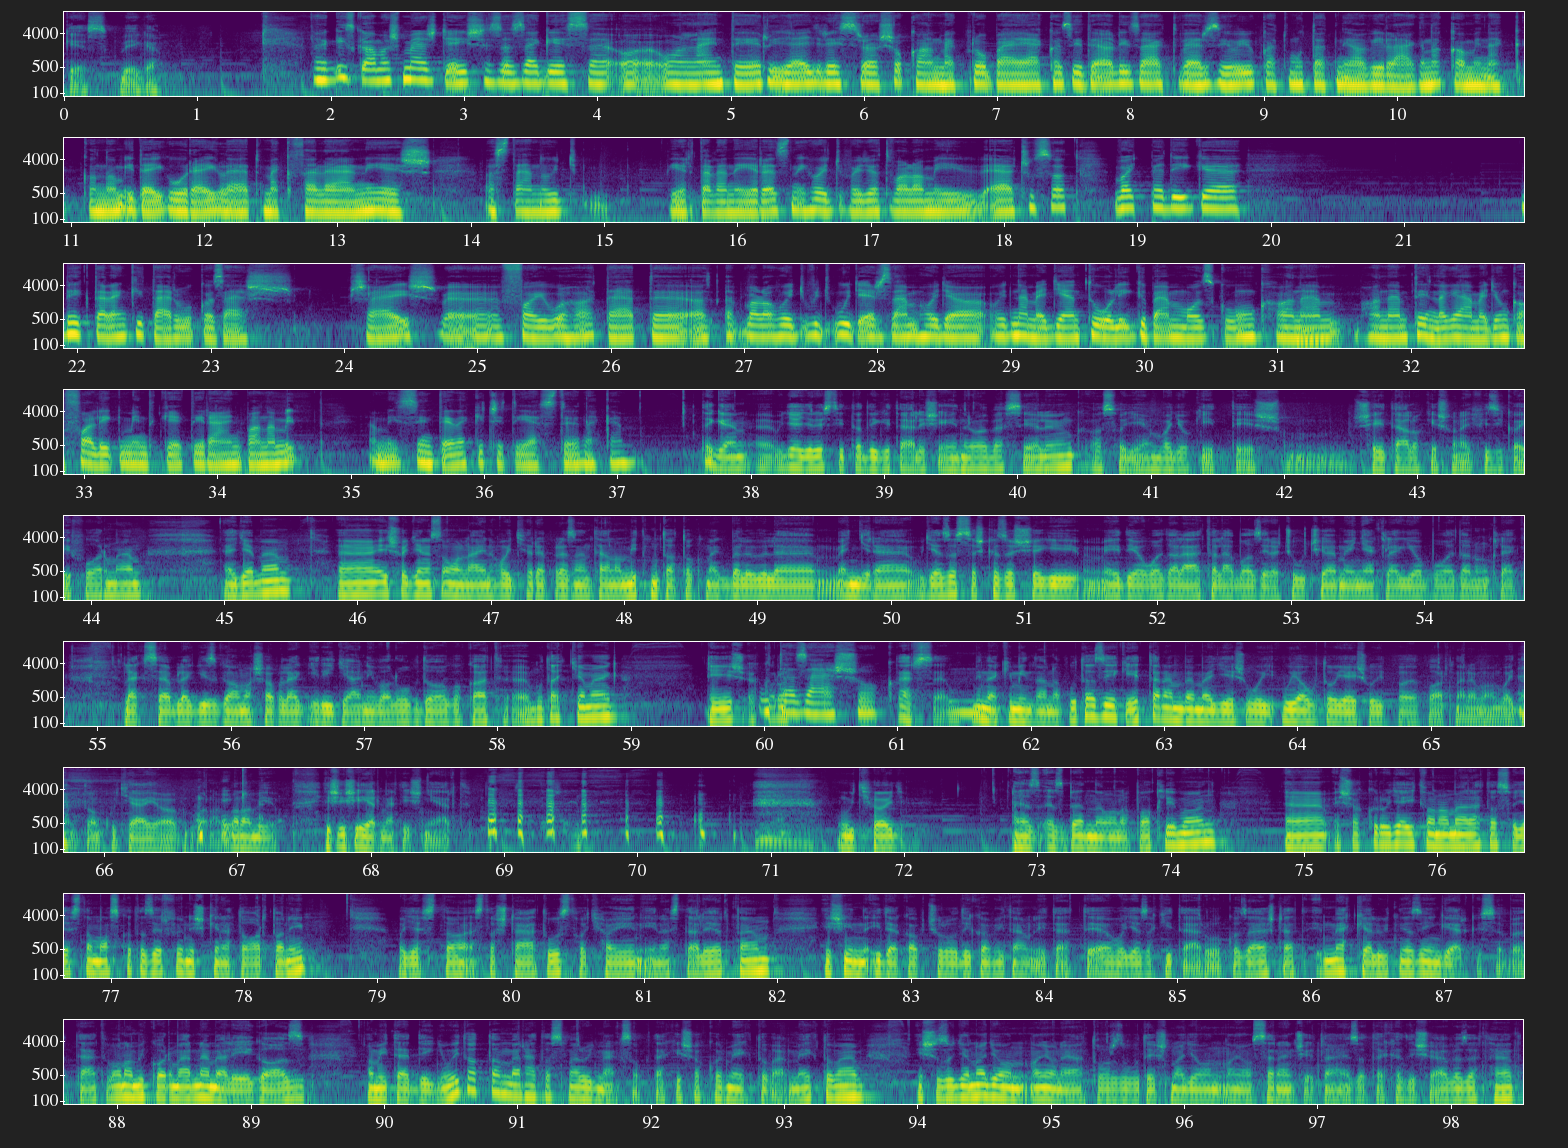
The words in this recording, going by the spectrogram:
kész, vége. Meg izgalmas mesdje is ez az egész online tér. Ugye egyrésztről sokan megpróbálják az idealizált verziójukat mutatni a világnak, aminek gondolom ideig, óráig lehet megfelelni, és aztán úgy hirtelen érezni, hogy, hogy ott valami elcsúszott, vagy pedig végtelen kitárulkozás se is fajulhat, tehát valahogy úgy, érzem, hogy, a, hogy nem egy ilyen tóligben mozgunk, hanem, hanem tényleg elmegyünk a falig mindkét irányban, ami, ami szintén egy kicsit ijesztő nekem. Igen, ugye egyrészt itt a digitális énről beszélünk, az, hogy én vagyok itt, és sétálok, és van egy fizikai formám egyebem, és hogy én ezt online hogy reprezentálom, mit mutatok meg belőle, mennyire, ugye az összes közösségi média oldal általában azért a csúcsélmények, legjobb oldalunk, leg, legszebb, legizgalmasabb, legirigyálni valóbb dolgokat mutatja meg, és akkor Utazások. Ott, persze, mm. mindenki minden nap utazik, étterembe megy, és új, új autója és új partnere van, vagy nem tudom, kutyája, valami, valami és, és érmet is nyert. Úgyhogy ez, ez benne van a pakliban. És akkor ugye itt van amellett az, hogy ezt a maszkot azért fönn is kéne tartani, vagy ezt a, ezt a státuszt, hogyha én, én ezt elértem, és in, ide kapcsolódik, amit említettél, hogy ez a kitárulkozás, tehát meg kell ütni az inger küszöböt. Tehát van, amikor már nem elég az, amit eddig nyújtottam, mert hát azt már úgy megszokták, és akkor még tovább, még tovább, és ez ugye nagyon, nagyon eltorzult, és nagyon, nagyon szerencsétlen helyzetekhez is elvezethet,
